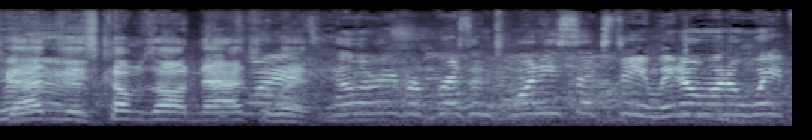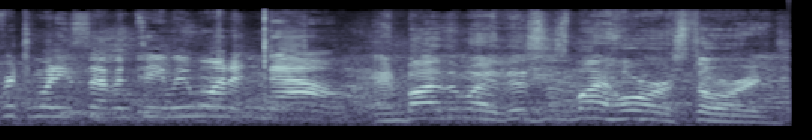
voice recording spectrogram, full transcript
That just comes out That's why naturally. it's Hillary for prison 2016. We don't want to wait for 2017. We want it now. and by the way, this is my horror story.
